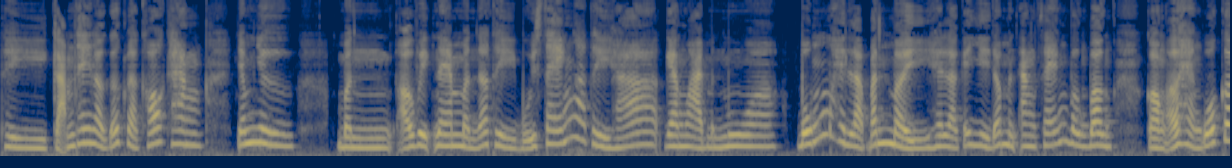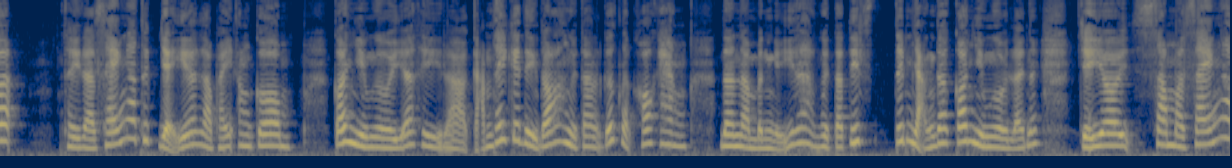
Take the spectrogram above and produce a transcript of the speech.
thì cảm thấy là rất là khó khăn. Giống như mình ở Việt Nam mình á, thì buổi sáng á, thì ha ra ngoài mình mua bún hay là bánh mì hay là cái gì đó mình ăn sáng vân vân. Còn ở Hàn Quốc á thì là sáng á, thức dậy á, là phải ăn cơm. Có nhiều người á, thì là cảm thấy cái điều đó người ta rất là khó khăn. Nên là mình nghĩ là người ta tiếp tiếp nhận đó. Có nhiều người lại nói chị ơi sao mà sáng á,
